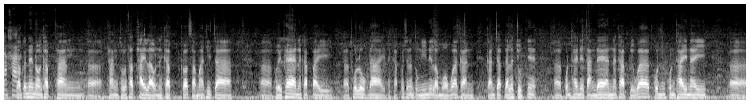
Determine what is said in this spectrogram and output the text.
นะคะเราก็แน่นอนครับทางเอ่อทางโทรทัศน์ไทยเรานะครับก็สามารถที่จะเอ่อเผยแพร่นะครับไปเอ่อทั่วโลกได้นะครับเพราะฉะนั้นตรงนี้เนี่ยเรามองว่าการการจัดแต่ละจุดเนี่ยเอ่อคนไทยในต่างแดนนะครับหรือว่าคนคนไทยในเอ่อ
